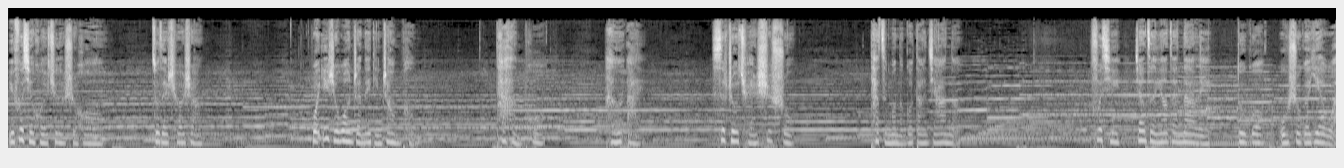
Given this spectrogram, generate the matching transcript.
与父亲回去的时候，坐在车上，我一直望着那顶帐篷，它很破，很矮，四周全是树，它怎么能够当家呢？父亲将怎样在那里度过无数个夜晚？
